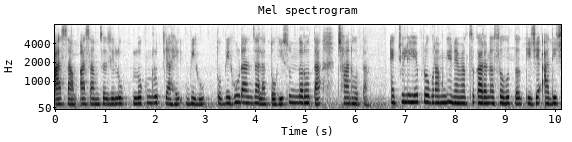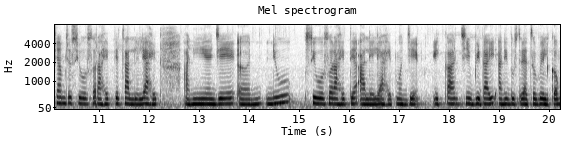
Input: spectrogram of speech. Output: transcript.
आसाम आसामचं जे लोक लोकनृत्य आहे बिहू तो बिहू डान्स झाला तोही सुंदर होता छान होता. ॲक्च्युली हे प्रोग्राम घेण्यामागचं कारण असं होतं की जे आधीचे आमचे सी ओ सर आहेत ते चाललेले आहेत. आणि जे न्यू सी ओ सर आहेत ते आलेले आहेत. म्हणजे एकाची बिदाई आणि दुसऱ्याचं वेलकम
